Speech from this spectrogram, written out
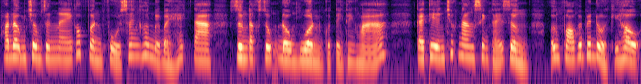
Hoạt động trồng rừng này góp phần phủ xanh hơn 17 ha rừng đặc dụng đầu nguồn của tỉnh Thanh Hóa, cải thiện chức năng sinh thái rừng, ứng phó với biến đổi khí hậu,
